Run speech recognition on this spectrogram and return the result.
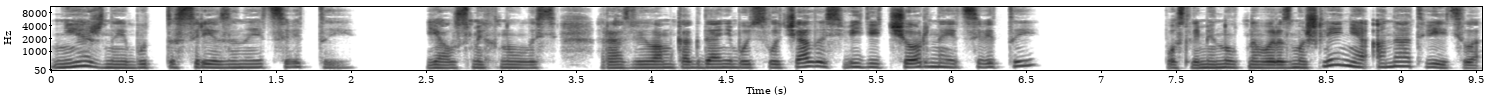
нежные, будто срезанные цветы. Я усмехнулась. Разве вам когда-нибудь случалось видеть черные цветы? После минутного размышления она ответила,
